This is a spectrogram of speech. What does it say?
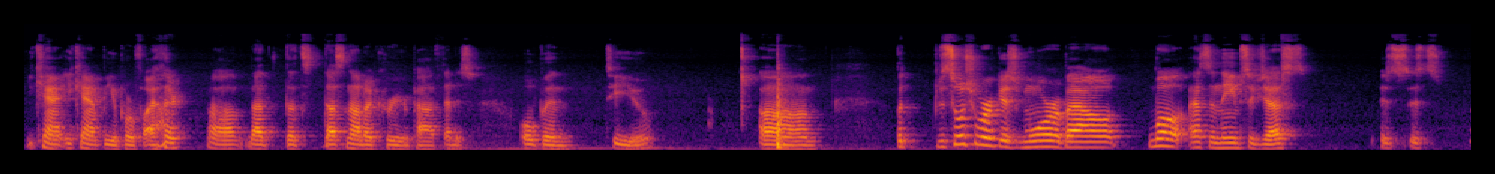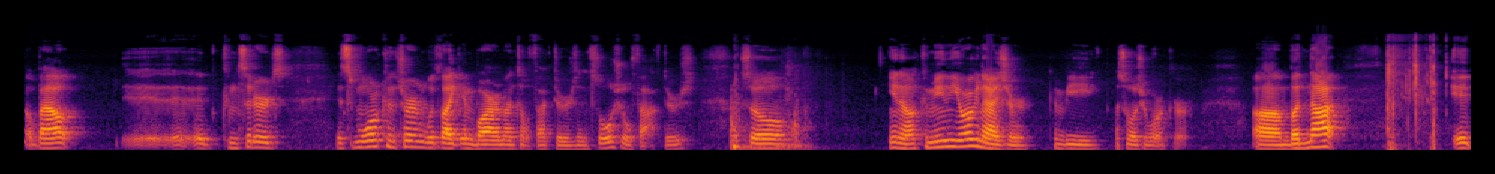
you can't you can't be a profiler. Uh, that that's that's not a career path that is open to you. Um, but the social work is more about well, as the name suggests, it's it's about it, it considers it's more concerned with like environmental factors and social factors. So, you know, a community organizer can be a social worker, um, but not. It,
